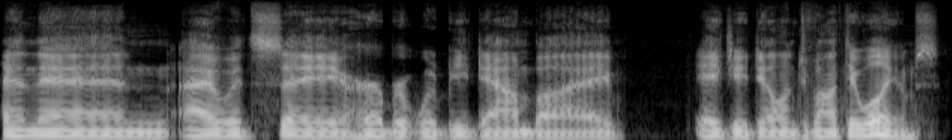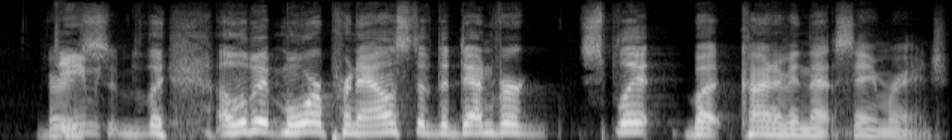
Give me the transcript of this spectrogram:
And then I would say Herbert would be down by AJ Dillon, Javonte Williams. Very, a little bit more pronounced of the Denver split, but kind of in that same range.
